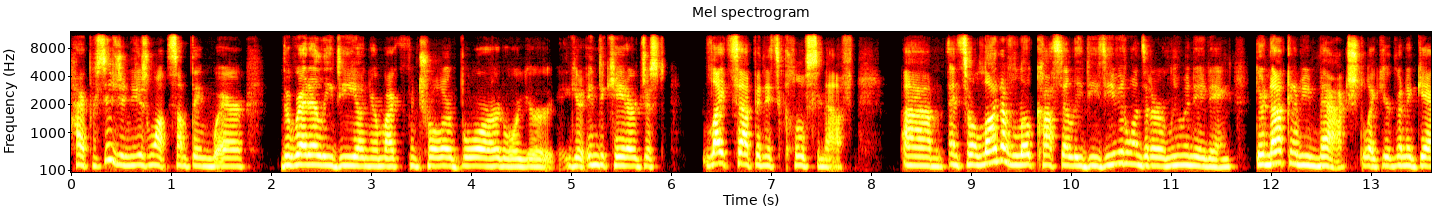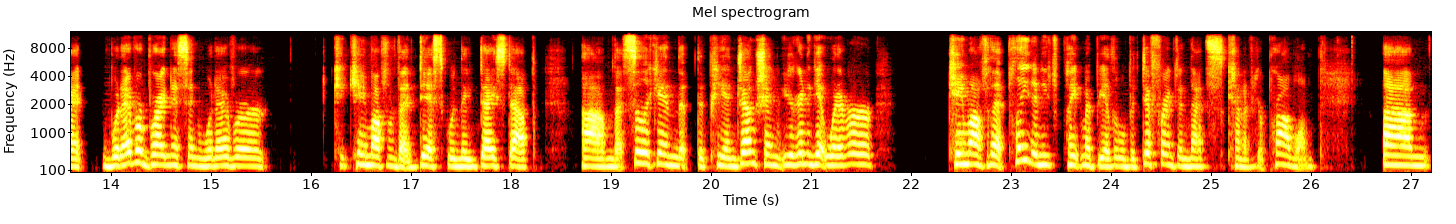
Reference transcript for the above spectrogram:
high precision. You just want something where the red LED on your microcontroller board or your, your indicator just lights up and it's close enough. Um, and so a lot of low cost LEDs, even ones that are illuminating, they're not going to be matched. Like you're going to get whatever brightness and whatever ca- came off of that disc when they diced up um, that silicon, the, the PN junction, you're going to get whatever came off of that plate, and each plate might be a little bit different, and that's kind of your problem. Um,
